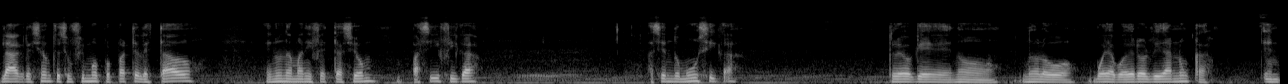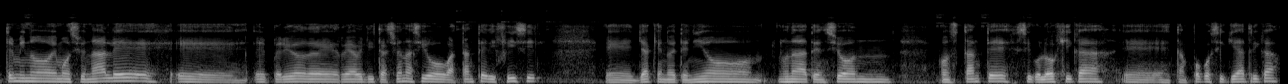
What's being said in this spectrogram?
la agresión que sufrimos por parte del Estado en una manifestación pacífica, haciendo música. Creo que no, lo voy a poder olvidar nunca. En términos emocionales, eh, el periodo de rehabilitación ha sido bastante difícil, eh, ya que no he tenido una atención constante psicológica, eh, tampoco psiquiátrica.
